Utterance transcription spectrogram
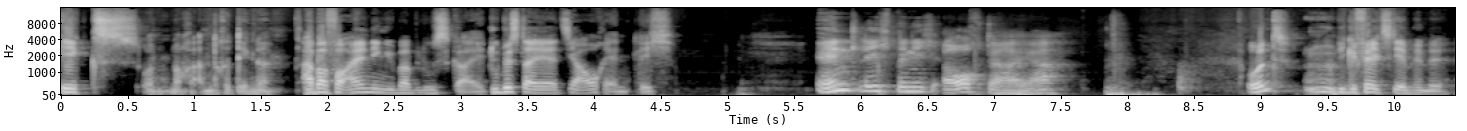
X und noch andere Dinge. Aber vor allen Dingen über Blue Sky. Du bist da jetzt ja auch endlich. Endlich bin ich auch da, ja. Und? Wie gefällt es dir im Himmel?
